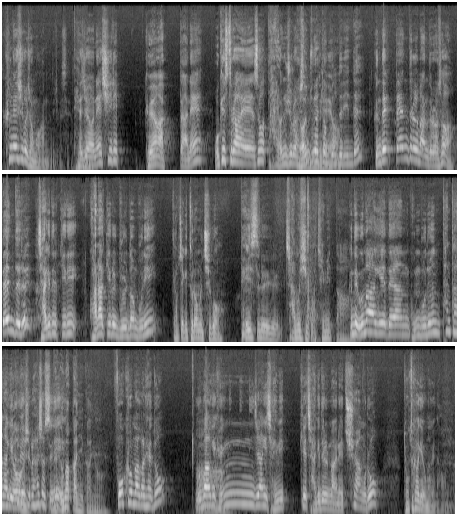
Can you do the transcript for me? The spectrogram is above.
클래식을 전공한 분들이었어요. 대전의 시립 교향악단의 오케스트라에서 다 연주를 하시는 연주했던 분들이에요. 분들인데 근데 밴드를 만들어서 밴드를 자기들끼리 관악기를 불던 분이 갑자기 드럼을 치고 베이스를 잡으시고 아, 재밌다. 근데 음악에 대한 공부는 탄탄하게 그럼요. 클래식을 하셨으니 네, 음악가니까요. 포크 음악을 해도 음악이 굉장히 재밌 게 자기들만의 취향으로 독특하게 음악이 나오는 거예요.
